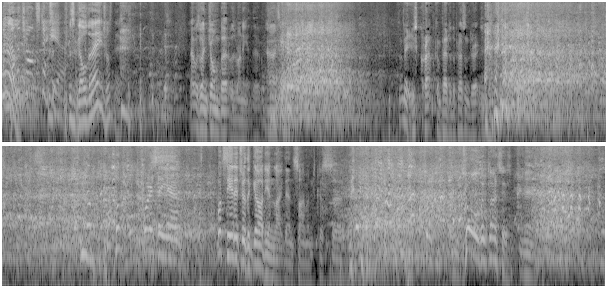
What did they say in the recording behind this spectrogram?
Another chance to hear. It was a golden age, wasn't it? That was when John Birt was running it, though. Isn't it? He's crap compared to the present director. what, what is the... Uh, what's the editor of The Guardian like then, Simon? Because... Uh, Tall with glasses. Yeah.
